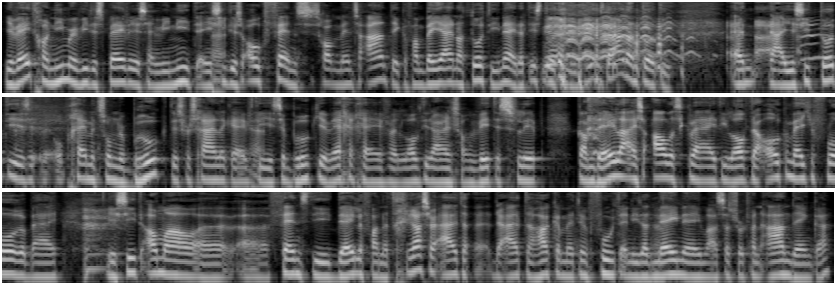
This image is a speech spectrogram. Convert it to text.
je weet gewoon niet meer wie de speler is en wie niet. En je Nee. ziet dus ook fans, gewoon mensen aantikken van, ben jij nou Totti? Nee, dat is Totti. Wie is daar dan Totti? En ja, je ziet Totti is op een gegeven moment zonder broek. Dus waarschijnlijk heeft Ja. hij zijn broekje weggegeven. Loopt hij daar in zo'n witte slip. Candela is alles kwijt. Die loopt daar ook een beetje verloren bij. Je ziet allemaal eh, eh, fans die delen van het gras eruit, eh, eruit te hakken met hun voet. En die dat meenemen als een soort van aandenken.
